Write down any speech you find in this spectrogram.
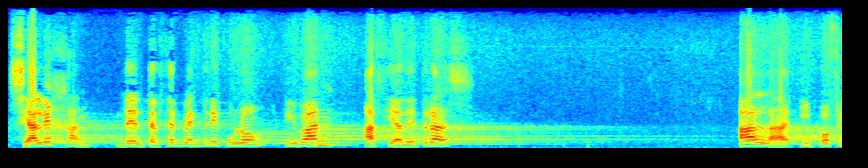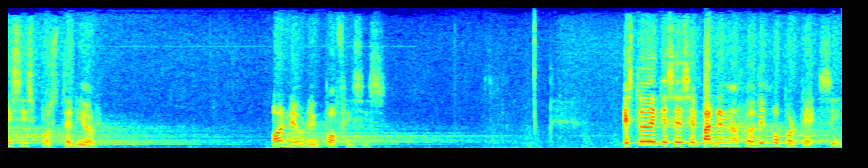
se alejan del tercer ventrículo y van hacia detrás a la hipófisis posterior o neurohipófisis. Esto de que se separen os lo digo porque sí,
